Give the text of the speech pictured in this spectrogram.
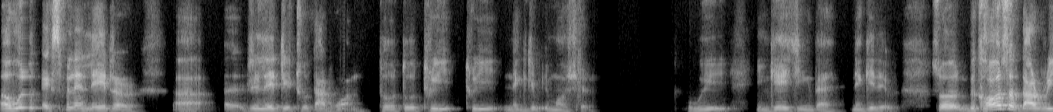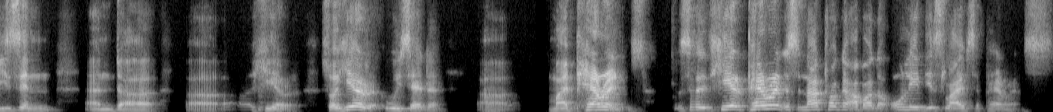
I will explain later uh, related to that one, to, to three, three negative emotion. We engaging the negative. So because of that reason, and uh, here. So here we said, uh, my parents. So here, parent is not talking about only this life's parents.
